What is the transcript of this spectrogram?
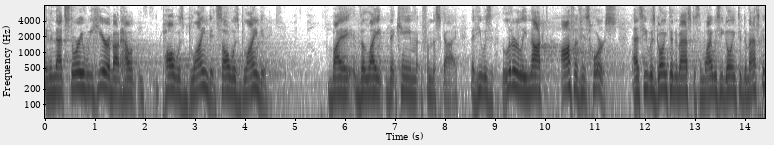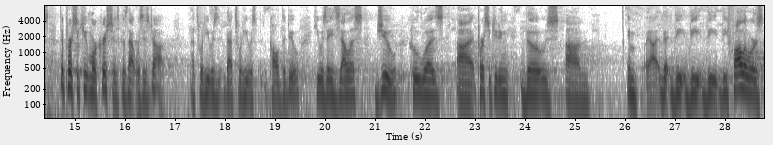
and in that story, we hear about how Paul was blinded, Saul was blinded by the light that came from the sky, that he was literally knocked off of his horse as he was going to Damascus. And why was he going to Damascus? To persecute more Christians, because that was his job. That's what, he was, that's what he was called to do. He was a zealous Jew who was uh, persecuting those. Um, uh, the, the, the, the, the followers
